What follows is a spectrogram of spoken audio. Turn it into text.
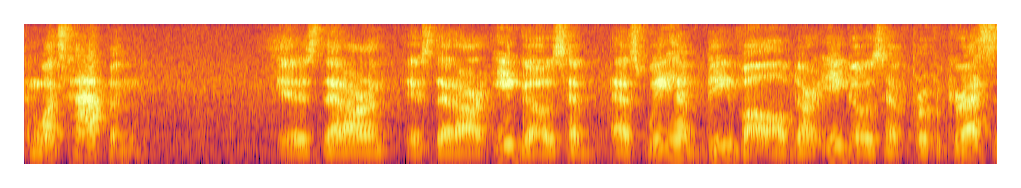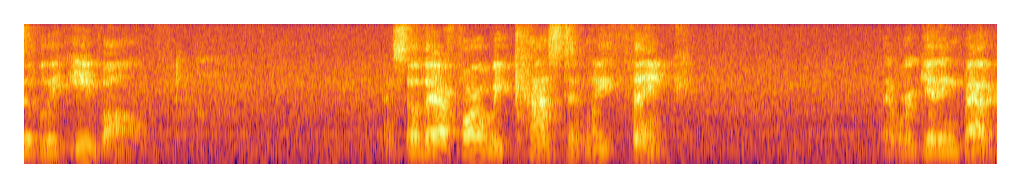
And what's happened is that our is that our egos have as we have devolved our egos have progressively evolved and so therefore we constantly think that we're getting better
